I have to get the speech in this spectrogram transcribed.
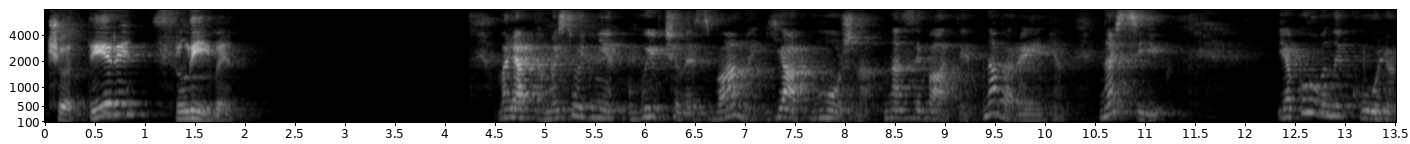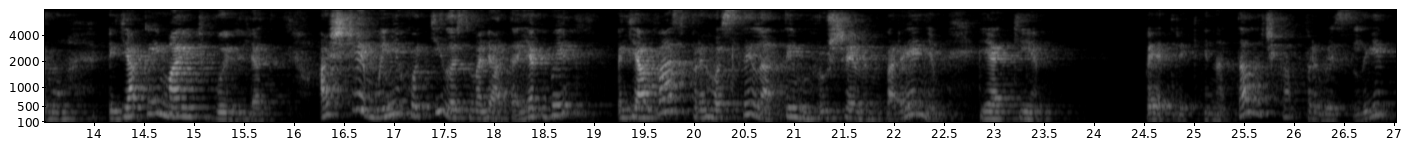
чотири сливи. Малята, ми сьогодні вивчили з вами, як можна називати на варення, на сік, якого вони кольору, який мають вигляд. А ще мені хотілося, малята, якби я вас пригостила тим грушевим варенням, які Петрик і Наталочка привезли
